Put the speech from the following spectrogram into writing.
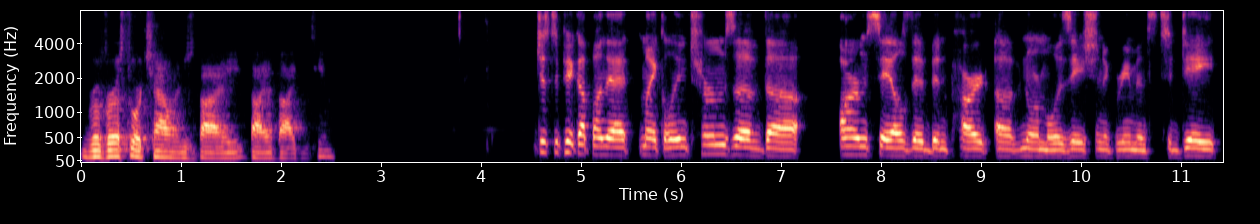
reversed or challenged by by a Biden team. Just to pick up on that, Michael, in terms of the arms sales that have been part of normalization agreements to date.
